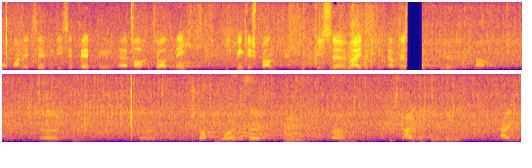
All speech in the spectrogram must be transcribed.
ob man jetzt eben diese Treppen machen soll oder nicht. Ich bin gespannt, wie es weitergeht. Aber das Stadt Biel heute ähm, Eigentümerin eines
